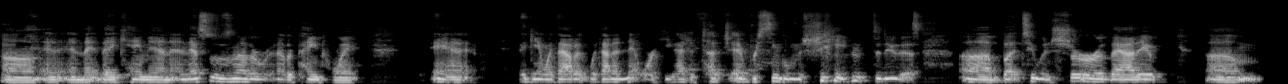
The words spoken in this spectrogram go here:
um, and and they, they came in, and this was another another pain point. And again, without it without a network, you had to touch every single machine to do this. Uh, but to ensure that it um,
